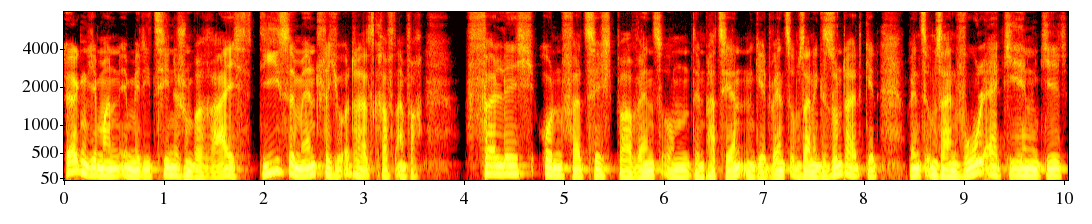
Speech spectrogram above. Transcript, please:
irgendjemandem im medizinischen Bereich, diese menschliche Urteilskraft einfach völlig unverzichtbar, wenn es um den Patienten geht, wenn es um seine Gesundheit geht, wenn es um sein Wohlergehen geht,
